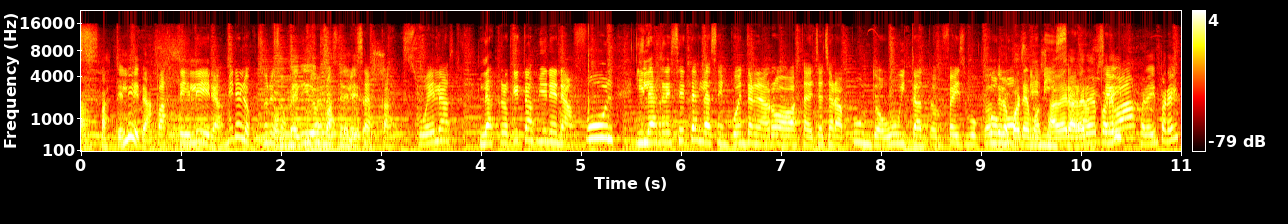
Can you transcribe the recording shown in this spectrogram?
recetitas pastelera. pasteleras. Miren lo que son esos pedidos pasteleros. esas cazuelas. Las croquetas vienen a full y las recetas las encuentran en arroba basta de chachara.uy, tanto en Facebook ¿Dónde como lo ponemos? en A ver, a ver, por ahí, ¿Se va? por ahí, por ahí.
